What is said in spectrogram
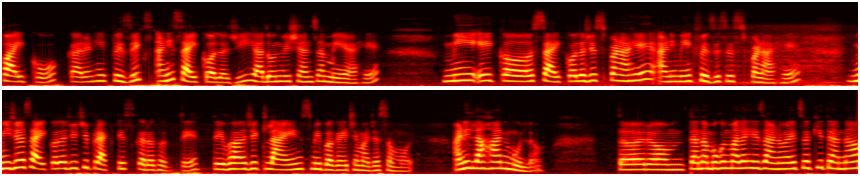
फायको कारण हे फिजिक्स आणि सायकॉलॉजी या दोन विषयांचा मेळ आहे. मी एक सायकॉलॉजिस्ट पण आहे आणि मी एक फिजिसिस्ट पण आहे. मी जेव्हा सायकॉलॉजीची प्रॅक्टिस करत होते तेव्हा जे क्लायंट्स मी बघायचे माझ्यासमोर आणि लहान मुलं. तर त्यांना बघून मला हे जाणवायचं की त्यांना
